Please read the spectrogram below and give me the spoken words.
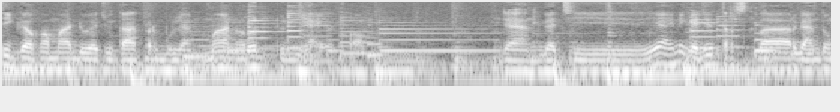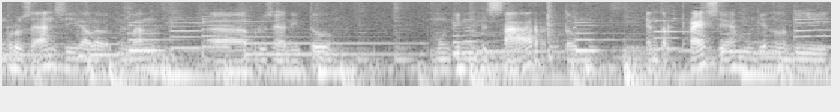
3,2 juta per bulan menurut dunia ilkom. Dan gaji ya ini gaji tergantung perusahaan sih. Kalau memang uh, perusahaan itu mungkin besar atau enterprise ya mungkin lebih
